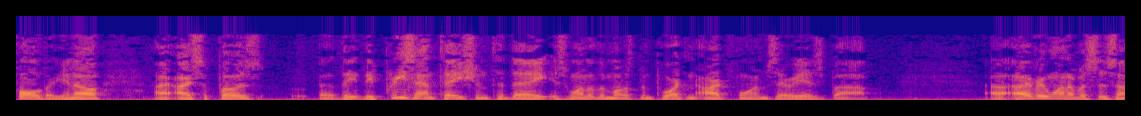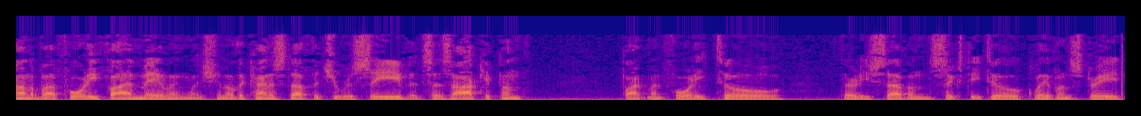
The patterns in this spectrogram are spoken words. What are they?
folder. You know, I, I suppose the, the presentation today is one of the most important art forms there is, Bob. Uh, every one of us is on about 45 mailing lists. You know the kind of stuff that you receive. It says occupant, apartment 42, 3762 Cleveland Street,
